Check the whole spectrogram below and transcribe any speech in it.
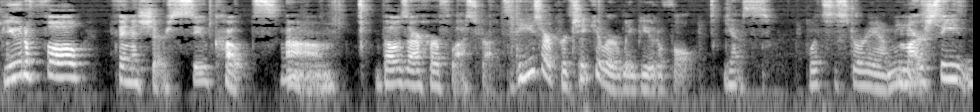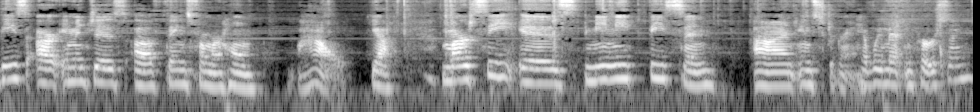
beautiful finisher, Sue Coates. Um, those are her floss drops. These are particularly beautiful. Yes. What's the story on these? Marcy, these are images of things from her home. Wow. Yeah. Marcy is Mimi Thiessen on Instagram. Have we met in person?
